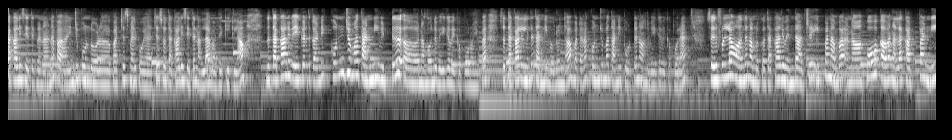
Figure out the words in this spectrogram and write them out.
தக்காளி சேர்த்துக்கிறேன் நான். ப இஞ்சி பூண்டோட பச்சை ஸ்மெல் போயாச்சு. ஸோ தக்காளி சேர்த்து நல்லா வதக்கிக்கலாம். இந்த தக்காளி வேகிறதுக்காண்டி கொஞ்சமாக தண்ணி விட்டு நம்ம வந்து வேக வைக்க போகிறோம் இப்போ. ஸோ தக்காளிலேருந்து தண்ணி வரும் தான் பட் ஆனால் கொஞ்சமாக தண்ணி போட்டு நான் வந்து வேக வைக்க போகிறேன் ஸோ இது ஃபுல்லாக வந்து நம்மளுக்கு தக்காளி வெந்தாச்சு. இப்போ நம்ம நான் கோவக்காவை நல்லா கட் பண்ணி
